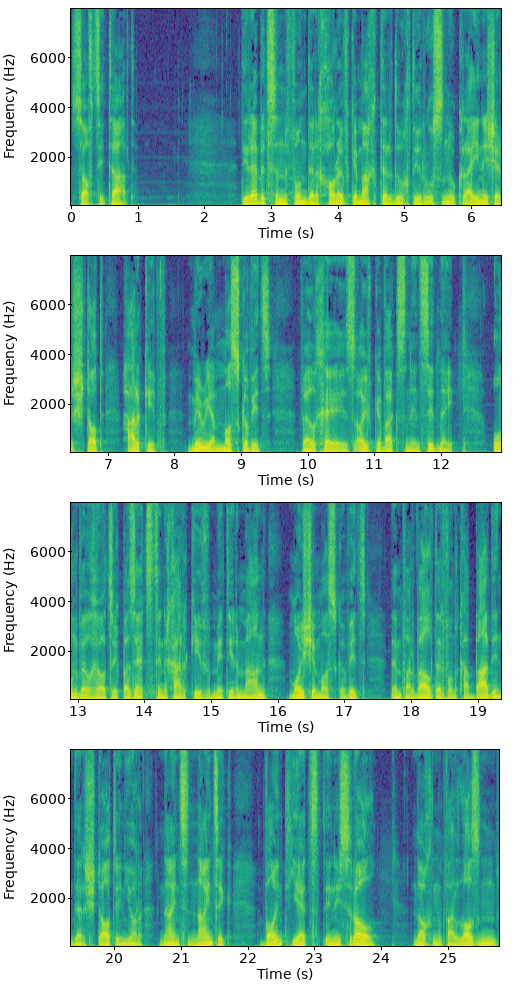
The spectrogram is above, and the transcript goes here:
Soft Zitat. Die Rebetzen von der Chorev gemachter durch die Russen-ukrainischer Stadt Kharkiv, Miriam Moskowitz, welche ist aufgewachsen in Sydney und welche hat sich besetzt in Kharkiv mit ihrem Mann Moshe Moskowitz, dem Verwalter von Chabad in der Stadt im Jahr 1990, wohnt jetzt in Israel, nach dem Verlassen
